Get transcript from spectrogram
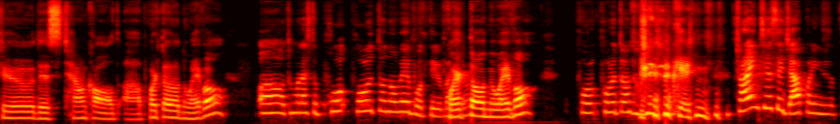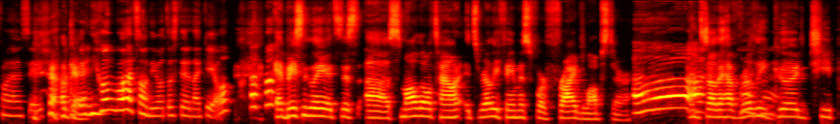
to this town called uh, Puerto Nuevo. ああ、友達とポポルトノベボっていう場所。 Puerto Nuevo. ポポルトノベボ。 okay. trying to say Japanese pronunciation. Okay. 日本語発音で言おうとしてるだけよ。 and basically, it's this uh, small little town. It's really famous for fried lobster. ああ。 and so they have hi, really hi. good cheap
